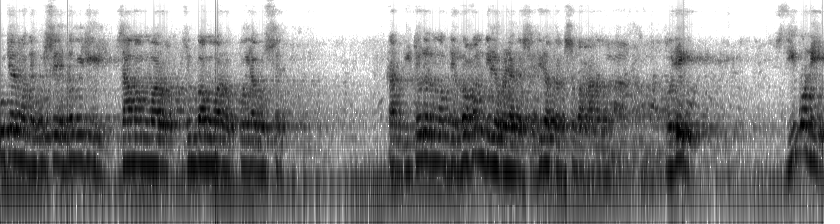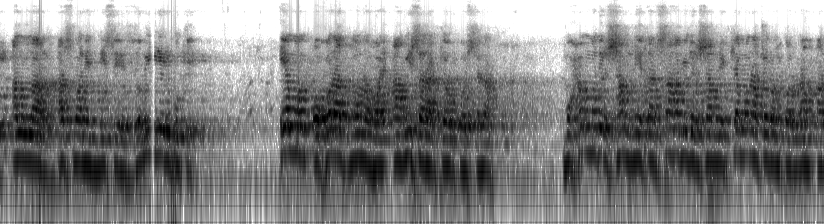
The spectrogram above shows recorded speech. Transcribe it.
উটের মধ্যে বসে নবীজি জামা মুবারক, জুব্বা মুবারক কইরা বসছে। তার ভিতরের মধ্যে রহম দিলে হয়ে গেছে যেরকম ওরে জীবনে আল্লাহ আসমানের নিচে জমিনের বুকে এমন অপরাধ মনে হয়, আমি ছাড়া কেউ করছে না। মোহাম্মদের সামনে, তার সাহাবিদের সামনে কেমন আচরণ করলাম, আর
